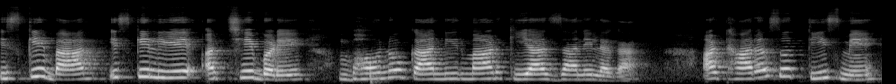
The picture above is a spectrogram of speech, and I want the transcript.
इसके बाद इसके लिए अच्छे बड़े भवनों का निर्माण किया जाने लगा। 1830 में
